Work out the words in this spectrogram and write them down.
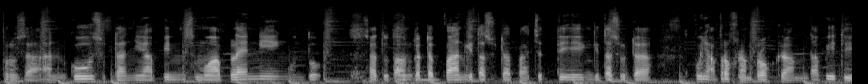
perusahaanku sudah nyiapin semua planning untuk satu tahun ke depan kita sudah budgeting kita sudah punya program-program tapi di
